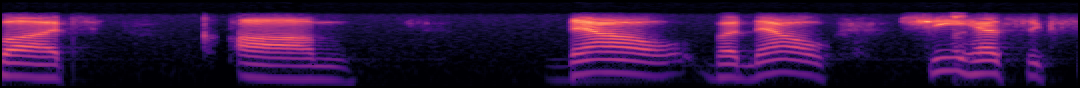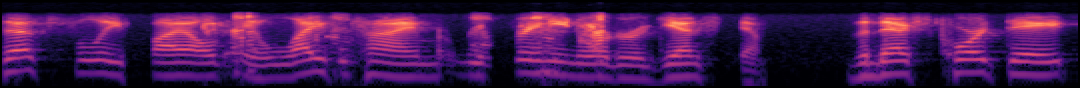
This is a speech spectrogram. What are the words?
But um, now, but now she has successfully filed a lifetime restraining order against him. The next court date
